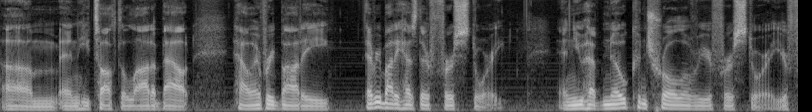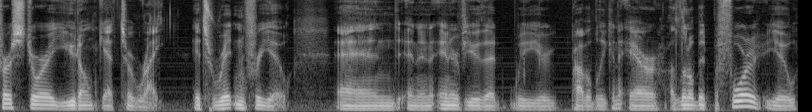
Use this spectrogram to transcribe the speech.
Um, and he talked a lot about how everybody everybody has their first story and you have no control over your first story. Your first story you don't get to write. It's written for you. And in an interview that we are probably going to air a little bit before you,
